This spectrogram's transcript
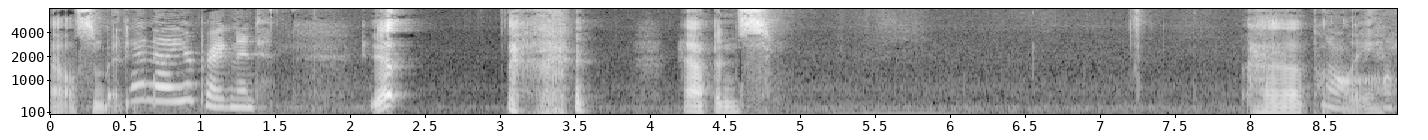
Alice and Betty. I know you're pregnant. Yep, happens. Uh, Polly. Aw.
